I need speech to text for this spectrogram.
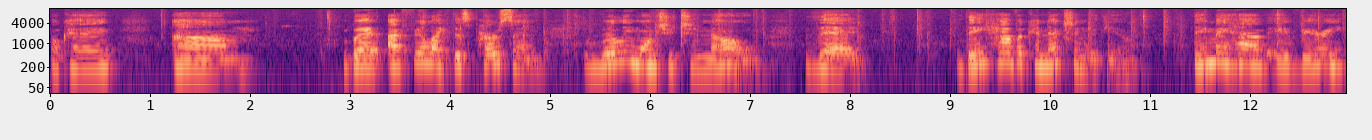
okay? Um, but I feel like this person really wants you to know that they have a connection with you. They may have a very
